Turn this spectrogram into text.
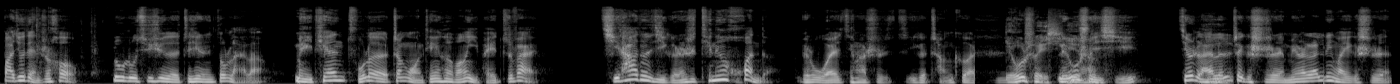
八九点之后，陆陆续续的这些人都来了。每天除了张广天和王以培之外，其他的几个人是天天换的。比如我也经常是一个常客，流水席啊，流水席，今儿来了这个诗人，明儿来另外一个诗人，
